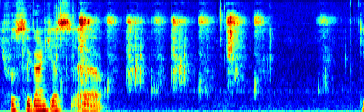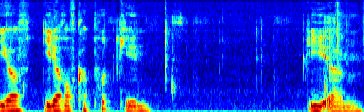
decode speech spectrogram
Ich wusste gar nicht, dass äh, die auf die darauf kaputt gehen. Die ähm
